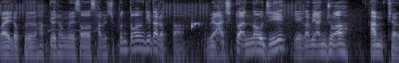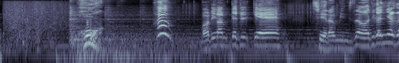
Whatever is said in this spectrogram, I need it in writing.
와일드크는 학교 정문에서 30분 동안 기다렸다. 왜 아직도 안 나오지? 예감이 안 좋아. 한편 혹! 흥! 머리 감겨줄게. 쟤랑 민지는 어디 갔냐고.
